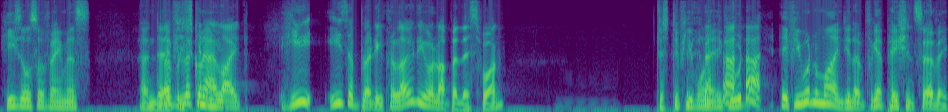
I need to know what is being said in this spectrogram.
He's also famous." And uh, no, if but you just looking at to- like he he's a bloody colonial number. This one. Just if you want to, if you would, if you wouldn't mind, you know, forget patient survey.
